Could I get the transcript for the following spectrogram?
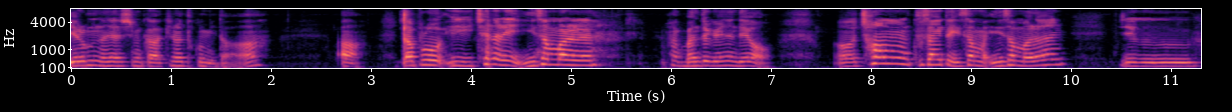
여러분 안녕하십니까 키나토코입니다. 아, 자, 앞으로 이 채널에 인사말 하- 만들기로 했는데요. 어, 처음 구상했던 인사말, 인사말은 이제 그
